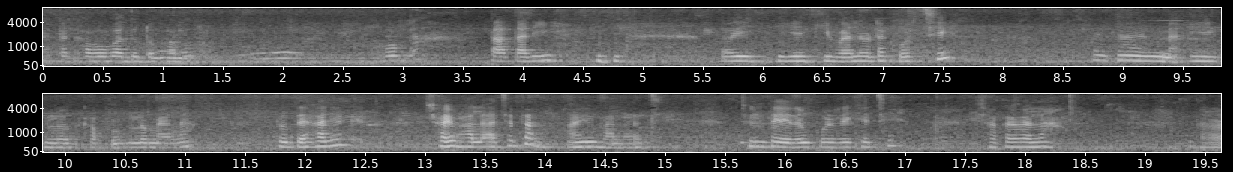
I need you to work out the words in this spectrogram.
একটা খাব বা দুটো খাব। হোক তাড়াতাড়ি। ওই ইয়ে কী বলে ওটা করছি। এখানে ইয়েগুলো, কাপড়গুলো মেলা। তো দেখা যাক, সবাই ভালো আছে তো? আমি ভালো আছি। চুলটা এরকম করে রেখেছি। সকালবেলা ধরো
